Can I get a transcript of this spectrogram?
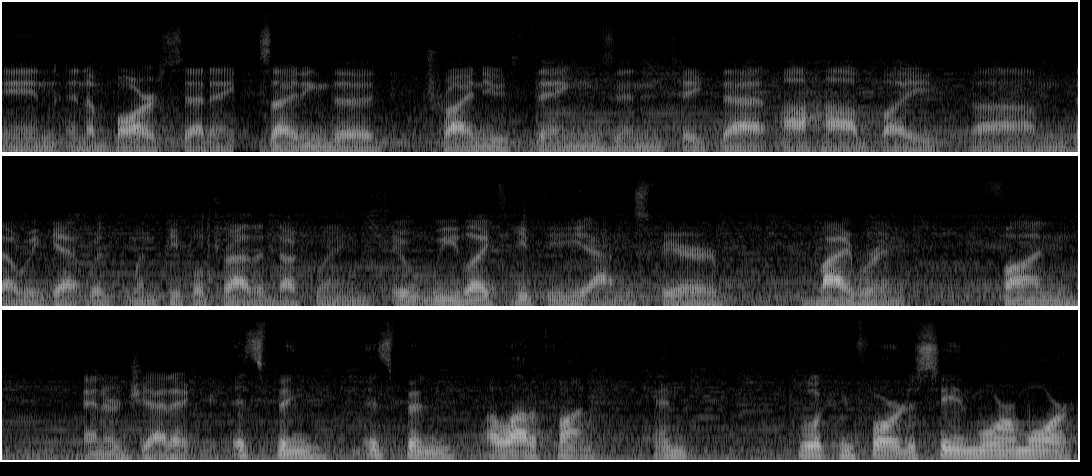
in, in a bar setting. Exciting to try new things and take that aha bite um, that we get with when people try the duck wings. It, we like to keep the atmosphere vibrant, fun, energetic. It's been, it's been a lot of fun. And looking forward to seeing more and more.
